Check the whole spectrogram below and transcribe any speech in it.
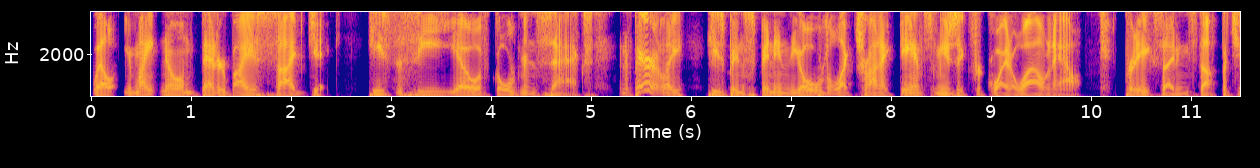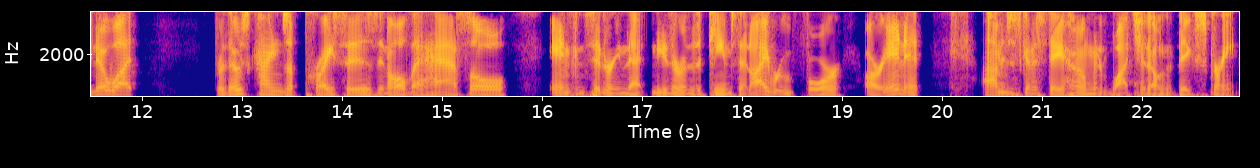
Well, you might know him better by his side gig. He's the CEO of Goldman Sachs, and apparently he's been spinning the old electronic dance music for quite a while now. Pretty exciting stuff. But you know what? For those kinds of prices and all the hassle, and considering that neither of the teams that I root for are in it, I'm just going to stay home and watch it on the big screen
